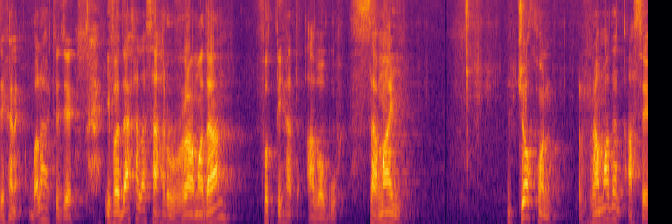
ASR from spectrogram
যেখানে বলা হচ্ছে যে, ইফা দেখালা সাহারুর রামাদান ফতিহাত আবাবু সামাই। যখন রামাদান আসে,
